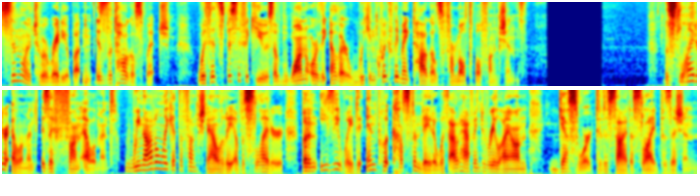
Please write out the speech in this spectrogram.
Similar to a radio button is the toggle switch. With its specific use of one or the other, we can quickly make toggles for multiple functions. The slider element is a fun element. We not only get the functionality of a slider, but an easy way to input custom data without having to rely on guesswork to decide a slide position.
